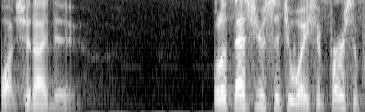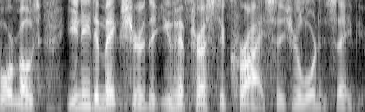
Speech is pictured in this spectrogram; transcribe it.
What should I do? Well, if that's your situation, first and foremost, you need to make sure that you have trusted Christ as your Lord and Savior.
